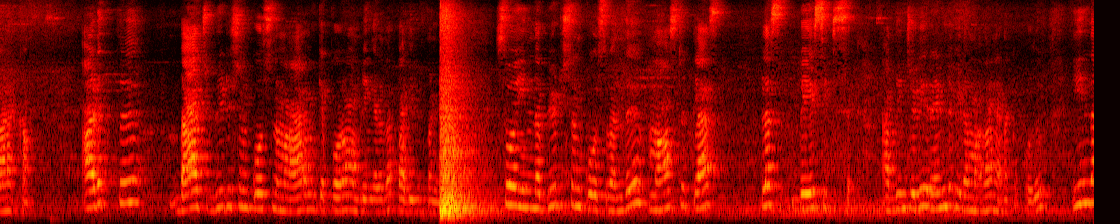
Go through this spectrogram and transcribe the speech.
வணக்கம். அடுத்து பேட்ச் பியூட்டிஷியன் கோர்ஸ் நம்ம ஆரம்பிக்க போகிறோம் அப்படிங்கிறத பதிவு பண்ணுறோம் ஸோ இந்த பியூட்டிஷியன் கோர்ஸ் வந்து மாஸ்டர் கிளாஸ் ப்ளஸ் பேசிக்ஸ் அப்படின்னு சொல்லி ரெண்டு விதமாக தான் நடக்க போகுது. இந்த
